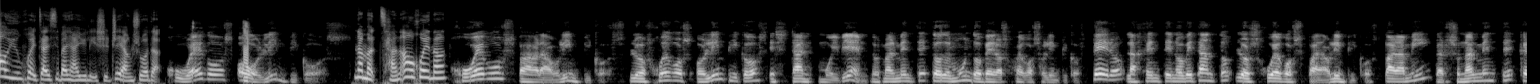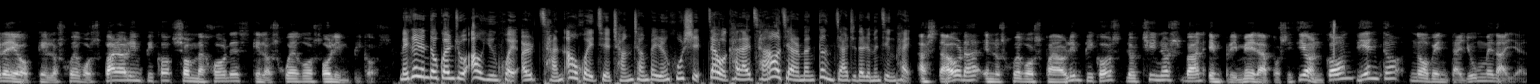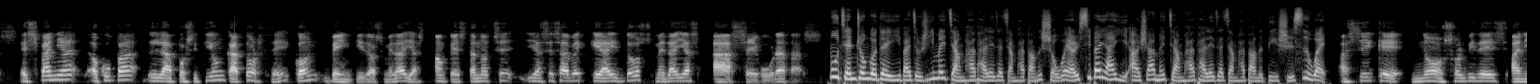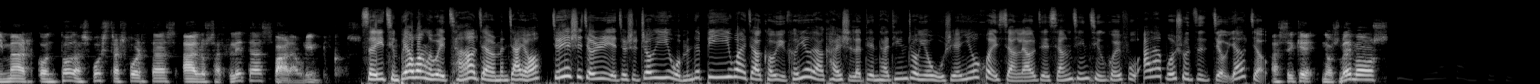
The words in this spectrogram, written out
奥运会在西班牙语里是这样说的。 Juegos Olímpicos. 那么残奥会呢？ Juegos Paraolímpicos. Los Juegos Olímpicos están muy bien. Normalmente todo el mundo ve los Juegos Olímpicos, pero la gente no ve tanto los Juegos Paraolímpicos. Para mí, personalmente, creo que los Juegos Paraolímpicos son mejores que los Juegos Olímpicos. 每个人都关注奥运会，而残奥会却常常被人忽视。在我看来，残奥健儿们更加值得人们敬佩。 Hasta ahora, en los Juegos Paraolímpicos, los chinos van en primera posición, con 191 medallas. España ocupa la posición 14, con 22 medallas, aunque esta noche ya se sabe que hay dos medallas aseguradas. 目前中国队以一百九十一枚奖牌排列在奖牌榜的首位，而西班牙以二十二枚奖牌排列在奖牌榜的第十四位。 Así que no os olvidéis animar con todas vuestras fuerzas a los atletas paraolímpicos. 所以，请不要忘了为残奥健儿们加油哦！九月十九日，也就是周一，我们的 B 一外教口语课又要开始了。电台听众有五十元优惠，想了解详情请回复阿拉伯数字九幺九。 Así que nos vemos.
